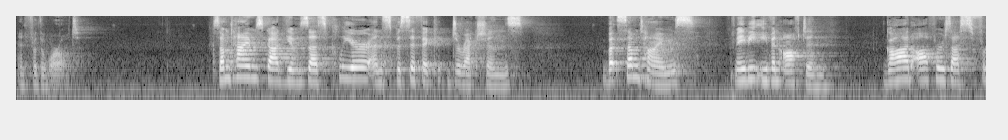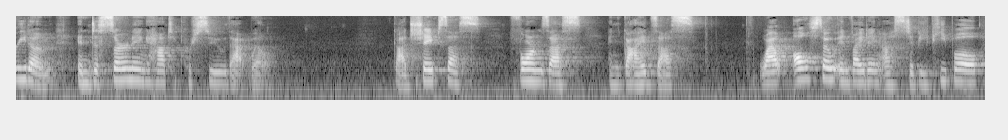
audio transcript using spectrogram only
and for the world. Sometimes God gives us clear and specific directions, but sometimes, maybe even often, God offers us freedom in discerning how to pursue that will. God shapes us, forms us, and guides us, while also inviting us to be people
